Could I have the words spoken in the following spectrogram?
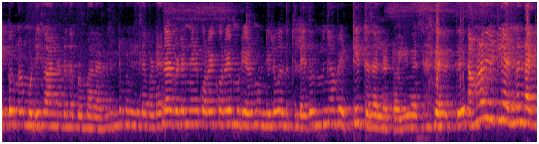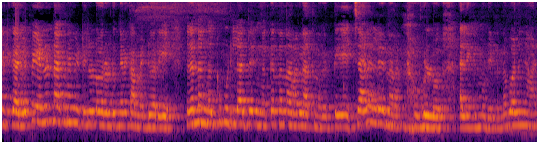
ഇപ്പൊ നിങ്ങൾ മുടി കാണണ്ടെന്ന് എപ്പോഴും പറയാറുണ്ട്. എന്റെ മുന്നിൽ അവിടെ ഇവിടെ ഇങ്ങനെ കുറെ കുറെ മുടികൾ മുന്നിൽ വന്നിട്ടില്ല. ഇതൊന്നും ഞാൻ വെട്ടിയിട്ടതല്ല കേട്ടോ ഈ വസന്തകാലത്ത് നമ്മളെ വീട്ടിൽ എണ്ണ ഉണ്ടാക്കിയിട്ട് കാര്യമില്ല. ഇപ്പൊ എണ്ണ ഉണ്ടാക്കുന്ന വീട്ടിലുള്ളവരോട് ഇങ്ങനെ കമന്റ് പറയേ ഇതെന്താ നിങ്ങൾക്ക് മുടിയില്ലാത്ത നിങ്ങൾക്ക് എന്താ നിറമില്ലാത്തത് തേച്ചാലല്ലേ നിറണ്ടാവുള്ളൂ അല്ലെങ്കിൽ മുടിയുണ്ടെന്ന പോലെ ഞാൻ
